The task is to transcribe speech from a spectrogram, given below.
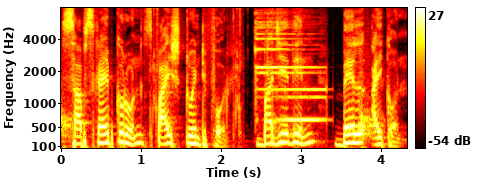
সাবস্ক্রাইব করুন স্পাইস টোয়েন্টি বাজিয়ে দিন বেল আইকন।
